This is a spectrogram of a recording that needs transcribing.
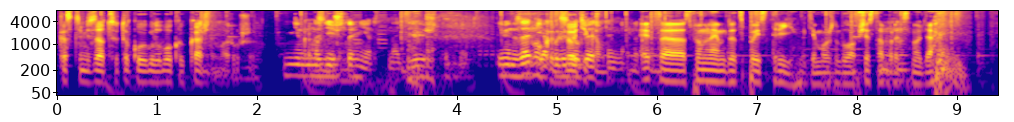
кастомизацию такую глубокую к каждому оружию. Не, надеюсь, что нет. Надеюсь, что нет. Именно за это Ну, я полюбил. Destiny. Это вспоминаем Dead Space 3, где можно было вообще собрать Мгм. с нуля.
